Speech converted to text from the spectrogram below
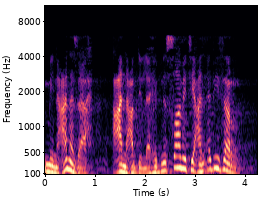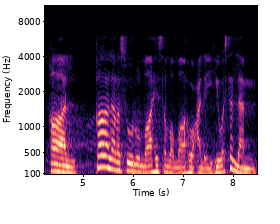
من عنزة عن عبد الله بن الصامت عن أبي ذر قال قال رسول الله صلى الله عليه وسلم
